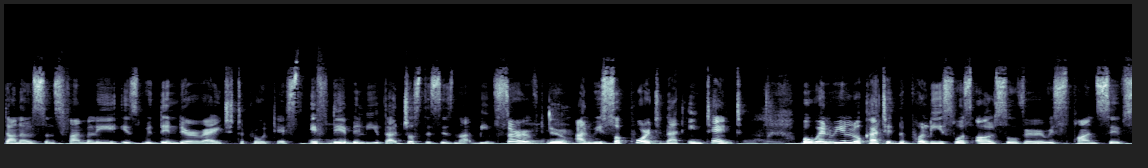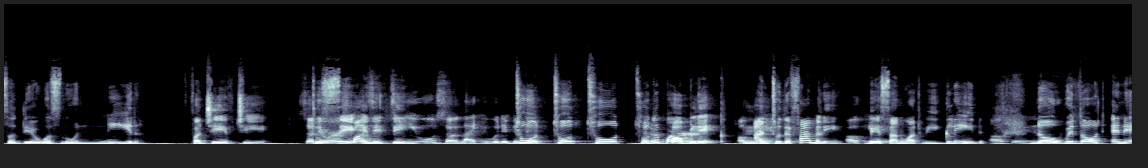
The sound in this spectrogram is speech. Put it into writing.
Donaldson's family is within their right to protest if they mm-hmm. believe that justice is not being served. Mm-hmm. Yeah. And we support that intent. Mm-hmm. But when we look at it, the police was also very responsive. So there was no need for JFJ So to they were say anything to you, so like it would have been to to to to, the the, public Okay. and to the family Okay. based on what we gleaned. Okay. No, without any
